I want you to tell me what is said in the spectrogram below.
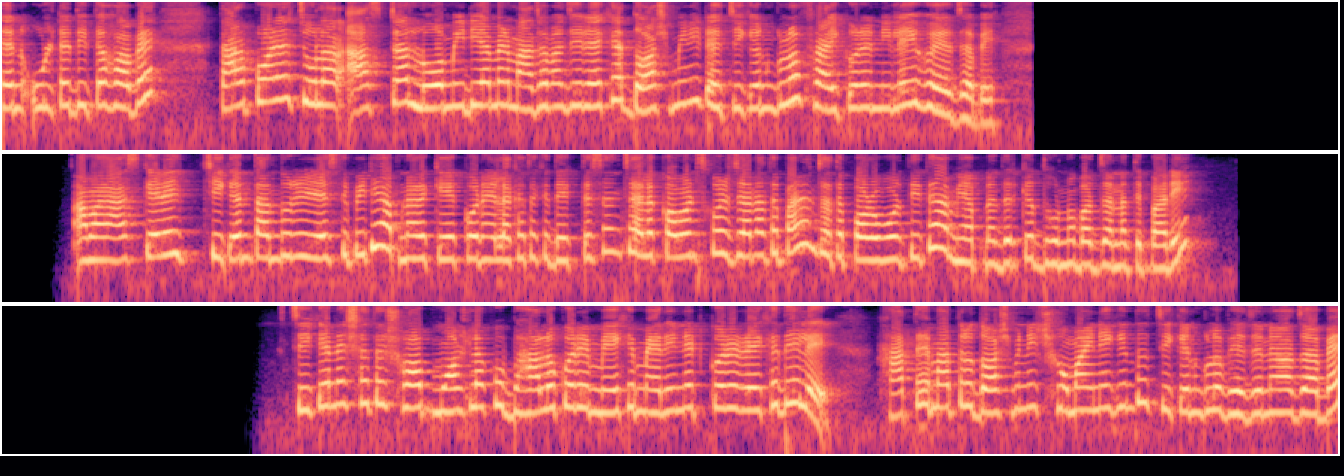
দেন উল্টে দিতে হবে। তারপরে চুলার আঁচটা লো মিডিয়ামের মাঝামাঝি রেখে 10 মিনিট চিকেনগুলো ফ্রাই করে নিলেই হয়ে যাবে। আমার আজকের এই চিকেন তান্দুরি রেসিপিটি আপনারা কে কোন এলাকা থেকে দেখতেছেন, চাইলে কমেন্টস করে জানাতে পারেন, যাতে পরবর্তীতে আমি আপনাদেরকে ধন্যবাদ জানাতে পারি। চিকেনের সাথে সব মশলা খুব ভালো করে মেখে ম্যারিনেট করে রেখে দিলে হাতে মাত্র দশ মিনিট সময় নিয়ে কিন্তু চিকেনগুলো ভেজে নেওয়া যাবে।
